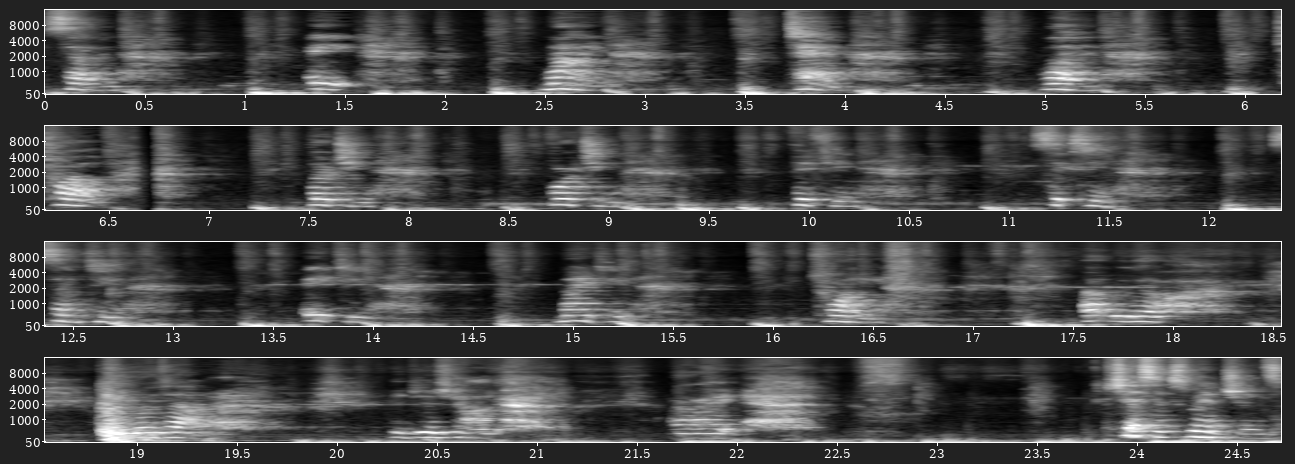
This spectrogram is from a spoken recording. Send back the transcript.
seven, eight, nine, 10, 11, 12, 13, 14, 15, 16, 17, 18, 19, 20. Up we go. We go down into a jog. All right. Chest expansions.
